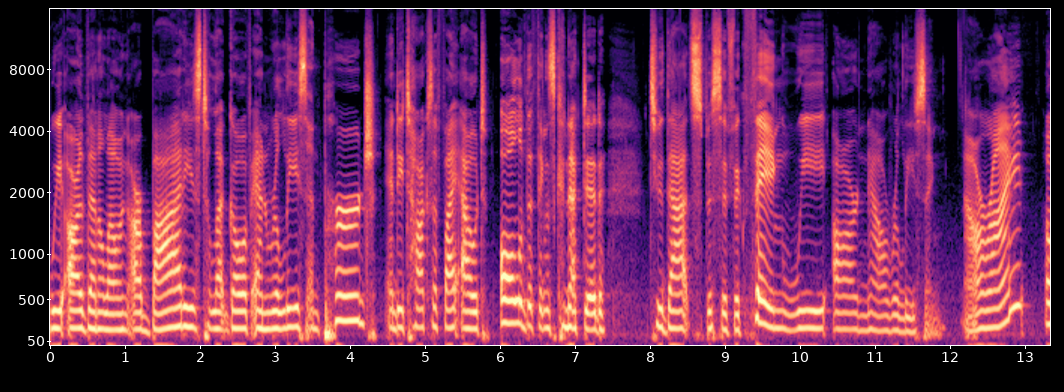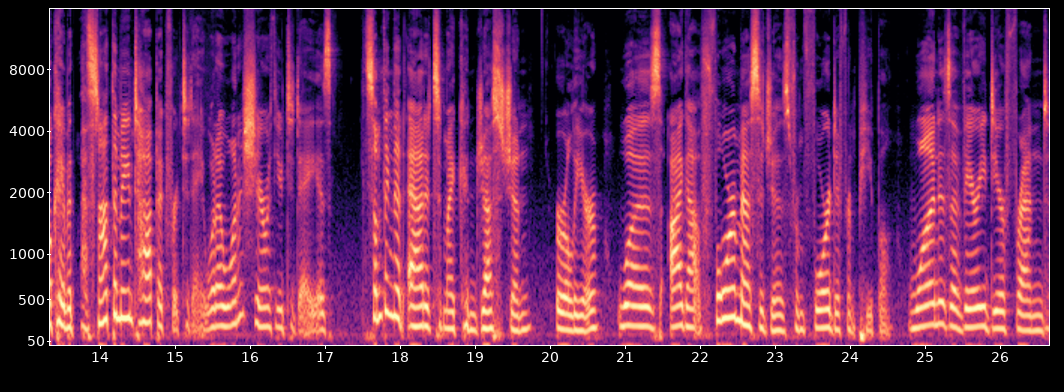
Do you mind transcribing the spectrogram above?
we are then allowing our bodies to let go of and release and purge and detoxify out all of the things connected to that specific thing we are now releasing. All right? Okay, but that's not the main topic for today. What I want to share with you today is something that added to my congestion earlier was I got four messages from four different people. One is a very dear friend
